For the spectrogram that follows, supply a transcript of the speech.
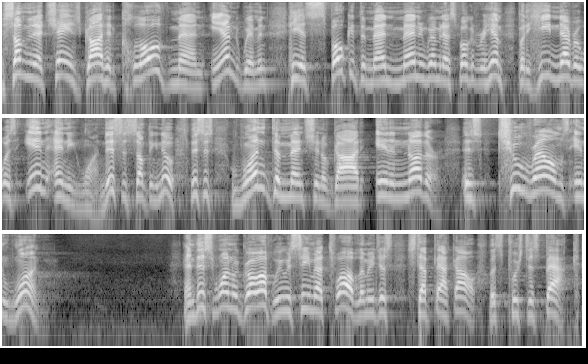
Something that changed. God had clothed men and women. He has spoken to men. Men and women have spoken for him, but he never was in anyone. This is something new. This is one dimension of God in another, is two realms in one. And this one would grow up. We would see him at 12. Let me just step back out. Let's push this back.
